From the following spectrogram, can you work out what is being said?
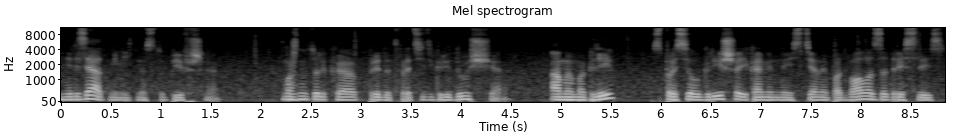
Нельзя отменить наступившее. Можно только предотвратить грядущее. А мы могли? Спросил Гриша, и каменные стены подвала затряслись.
